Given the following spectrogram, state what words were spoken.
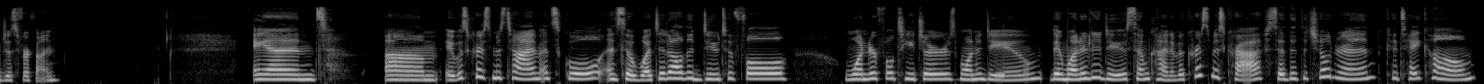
just for fun. And um, it was Christmas time at school. And so, what did all the dutiful, wonderful teachers want to do? They wanted to do some kind of a Christmas craft so that the children could take home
